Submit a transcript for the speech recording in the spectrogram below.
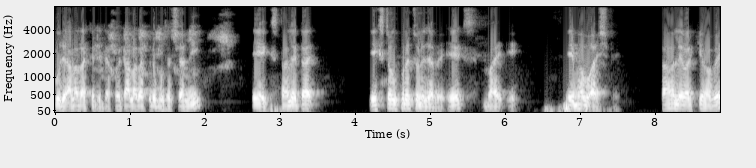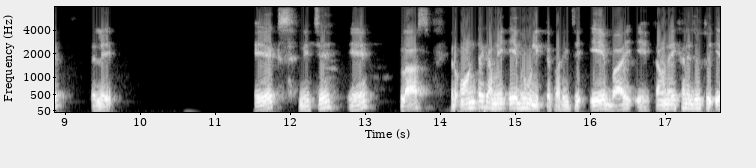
করে, আলাদা করে, দেখো এটা আলাদা করে বোঝাচ্ছি আমি। এক্স তাহলে এটা এক্সটা উপরে চলে যাবে এক্স বাই এ এভাবে আসবে। তাহলে এবার কি হবে? তাহলে এক্স নিচে এ প্লাস এর অনটাকে আমি এ ভাবে লিখতে পারি যে এ বাই এ কারণ এখানে যেহেতু এ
